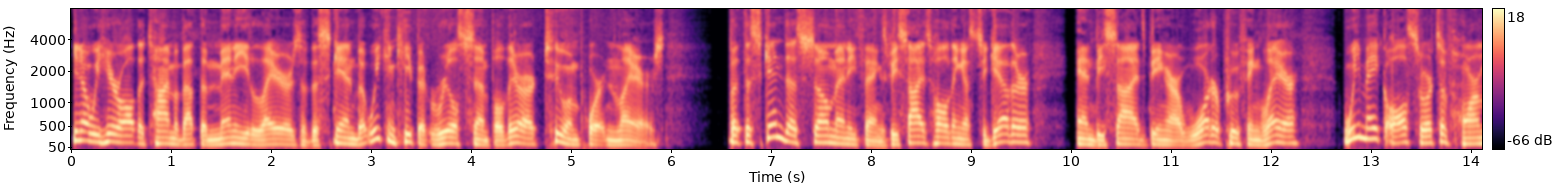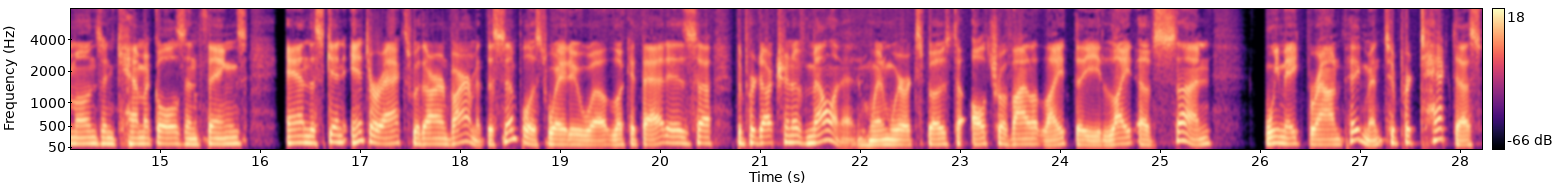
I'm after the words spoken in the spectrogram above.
You know, we hear all the time about the many layers of the skin, but we can keep it real simple. There are two important layers. But the skin does so many things. Besides holding us together and besides being our waterproofing layer, we make all sorts of hormones and chemicals and things, and the skin interacts with our environment. The simplest way to uh, look at that is uh, the production of melanin. When we're exposed to ultraviolet light, the light of sun, we make brown pigment to protect us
